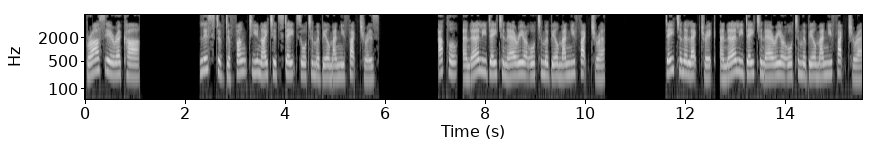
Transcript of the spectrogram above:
Brass-era car List of defunct United States automobile manufacturers Apple, an early Dayton area automobile manufacturer Dayton Electric, an early Dayton area automobile manufacturer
